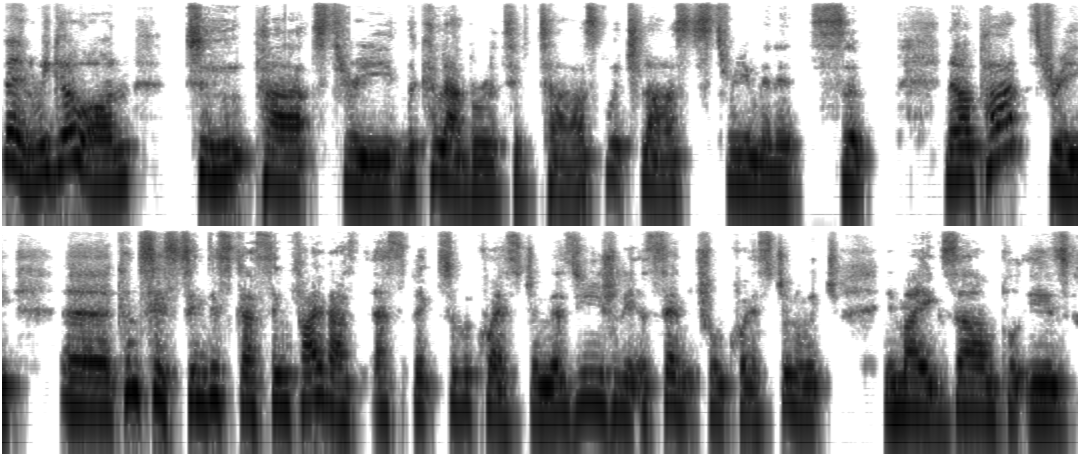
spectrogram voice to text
Then we go on to part three, the collaborative task, which lasts three minutes. Uh, Now, part three uh, consists in discussing five as aspects of a question. There's usually a central question, which in my example is,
